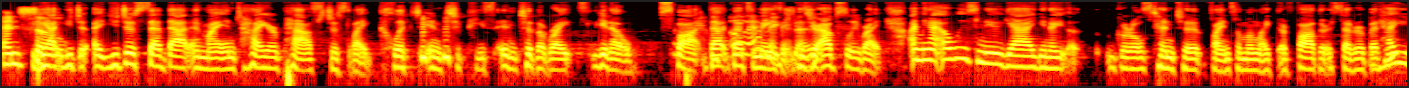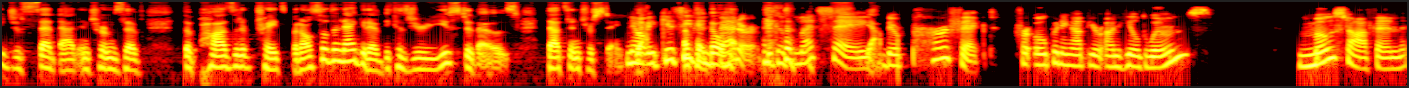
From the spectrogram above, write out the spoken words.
And so yeah, you just, you just said that, and my entire past just like clicked into piece into the right, you know, spot. That oh, that's that amazing because you're absolutely right. I mean, I always knew, yeah, you know, girls tend to find someone like their father, et cetera. But how Mhm. you just said that in terms of the positive traits, but also the negative because you're used to those. That's interesting. Now Yeah. it gets Okay, even better because let's say Yeah. they're perfect for opening up your unhealed wounds, most often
